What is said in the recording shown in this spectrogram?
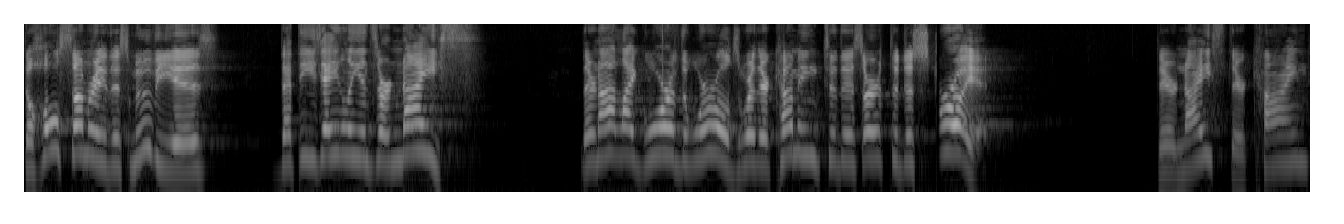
the whole summary of this movie is that these aliens are nice. They're not like War of the Worlds where they're coming to this earth to destroy it. They're nice, they're kind,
